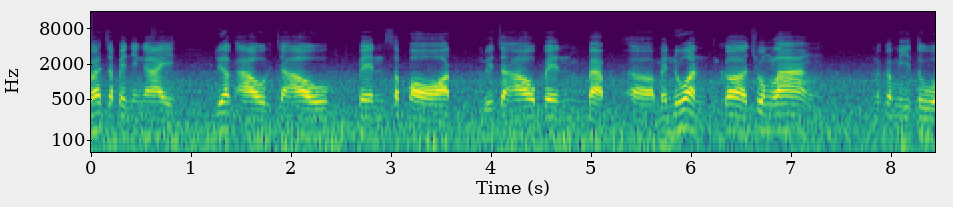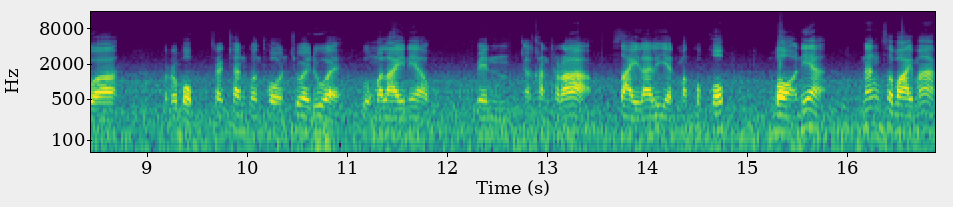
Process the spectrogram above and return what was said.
ว่าจะเป็นยังไง เลือกเอาจะเอาเป็นสปอร์ตหรือจะเอาเป็นแบบเมนวลก็ช่วงล่าง แล้วก็มีตัวระบบ traction control ช่วยด้วยพวงมาลัยเนี่ยเป็นอคันทราใส่รายละเอียดมาครบๆเบาะเนี่ยนั่งสบายมาก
